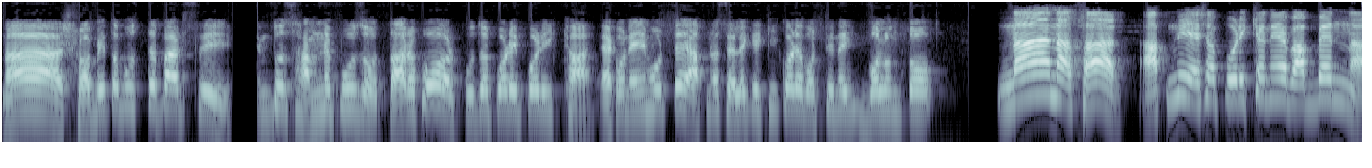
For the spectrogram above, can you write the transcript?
না সবই তো বুঝতে পারছি। কিন্তু সামনে পুজো তার উপর পুজো পরেই পরীক্ষা। এখন এই মুহূর্তে আপনার ছেলেকে কি করে ভর্তি নেই বলুন তো? না না স্যার আপনি এসব পরীক্ষা নিয়ে ভাববেন না।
